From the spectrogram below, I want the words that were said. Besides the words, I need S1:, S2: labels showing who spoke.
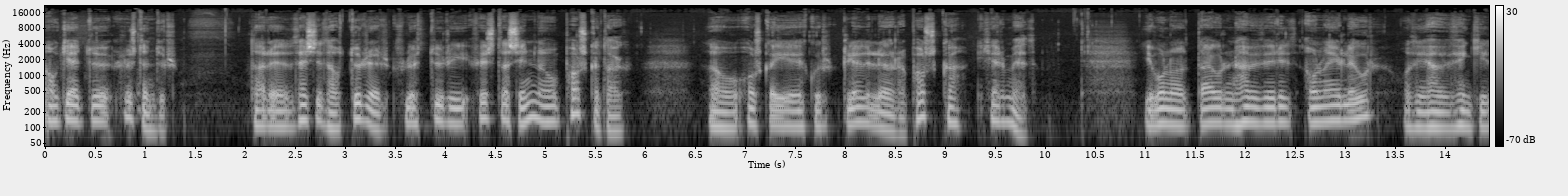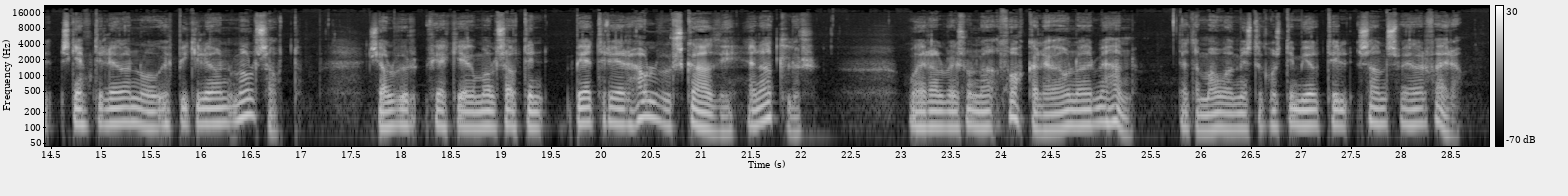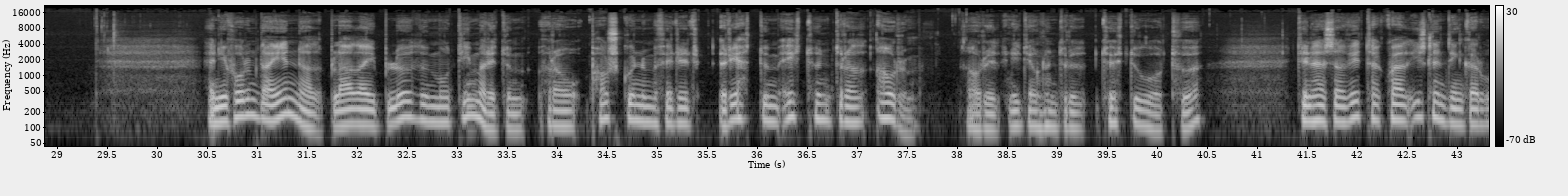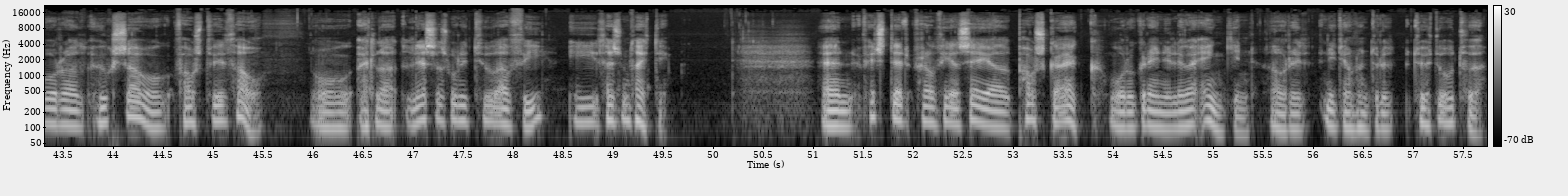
S1: á getu hlustendur. Þar er þessi þáttur er fluttur í fyrsta sinn á páskadag. Þá óska ég ykkur gleðilegra páska hér með. Ég vona að dagurinn hafi verið ánægulegur og því hafi fengið skemmtilegan og uppbyggilegan málsátt. Sjálfur fekk ég málsáttin betri er hálfur skaði en allur og er alveg svona þokkalega ánaður með hann. Þetta má að minnstu kosti mjög til sannsvegar færa. En ég fór um daginn að blada í blöðum og tímaritum frá páskunum fyrir réttum 100 árum, árið 1922, til þess að vita hvað Íslendingar voru að hugsa og fást við þá og ætla að lesa svo litið af því í þessum þætti. En fyrst er frá því að segja að páskaegg voru greinilega engin árið 1922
